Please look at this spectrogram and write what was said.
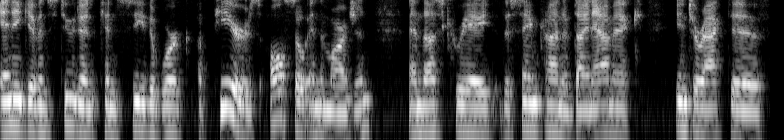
any given student can see the work of peers also in the margin and thus create the same kind of dynamic, interactive,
